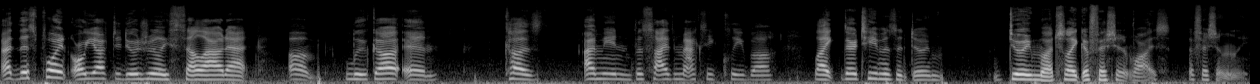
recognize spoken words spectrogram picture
at this point, all you have to do is really sell out at um, Luka, and because I mean, besides Maxi Kleber, like their team isn't doing doing much like efficient wise efficiently.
